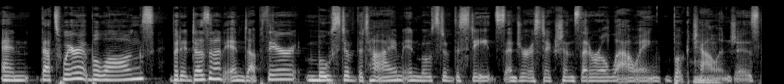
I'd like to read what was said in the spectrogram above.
and that's where it belongs. But it does not end up there most of the time in most of the states and jurisdictions that are allowing book mm. challenges.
